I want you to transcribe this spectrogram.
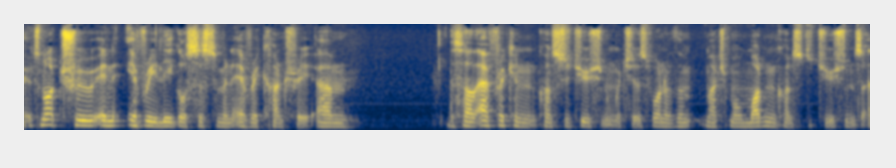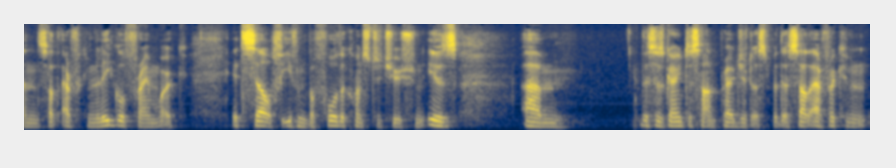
it's not true in every legal system in every country. Um, the South African constitution, which is one of the much more modern constitutions, and the South African legal framework itself, even before the constitution, is um, this is going to sound prejudiced, but the South African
